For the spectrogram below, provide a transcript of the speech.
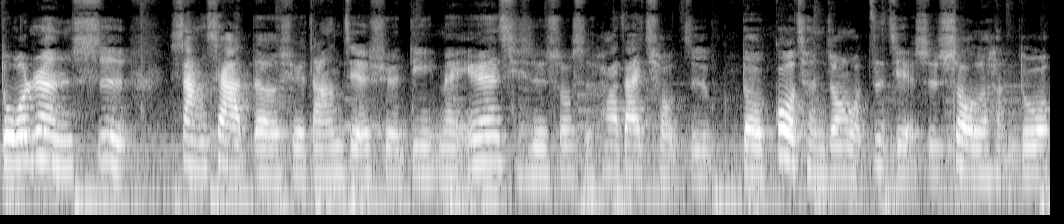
多认识上下的学长姐、学弟妹，因为其实说实话，在求职的过程中，我自己也是受了很多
